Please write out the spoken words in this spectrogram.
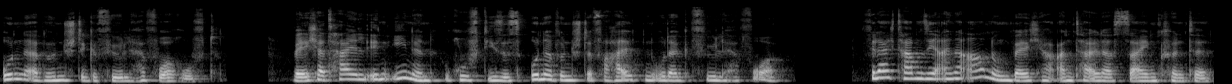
unerwünschte Gefühl hervorruft. Welcher Teil in Ihnen ruft dieses unerwünschte Verhalten oder Gefühl hervor? Vielleicht haben Sie eine Ahnung, welcher Anteil das sein könnte.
